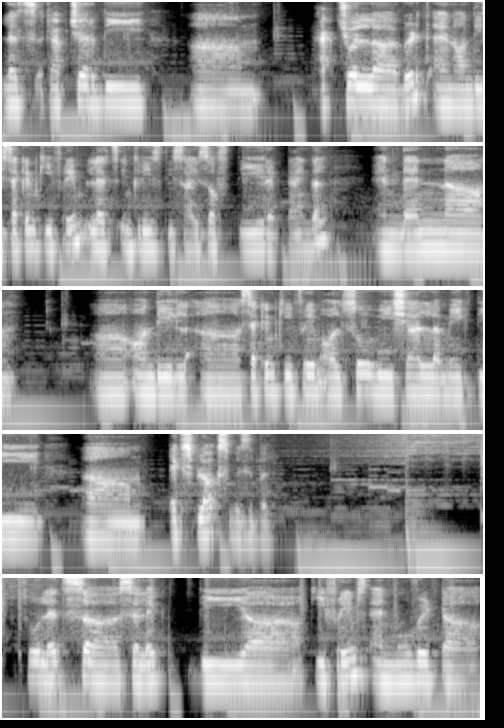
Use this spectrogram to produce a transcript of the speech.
let's capture the um, actual uh, width and on the second keyframe let's increase the size of the rectangle. And then um, uh, on the uh, second keyframe also we shall make the um, text blocks visible. So let's uh, select the uh, keyframes and move it uh,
